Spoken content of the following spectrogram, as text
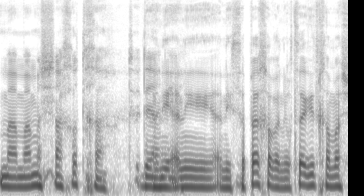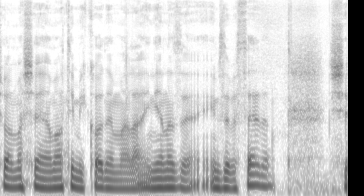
מה, מה משך אותך? אתה יודע, אני, אני, אני אספר לך ואני רוצה להגיד לך משהו על מה שאמרתי מקודם על העניין הזה אם זה בסדר. ש,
